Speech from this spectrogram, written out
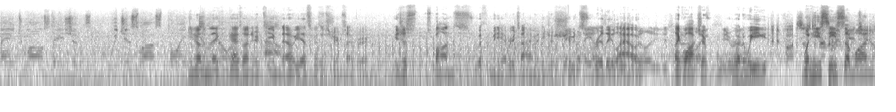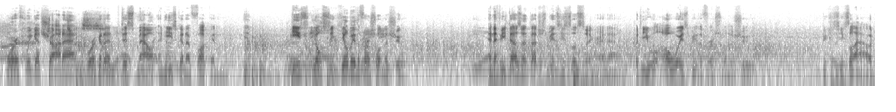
Main to all stations. We just lost point. You know the naked guys on your team? No, yeah, it's because of Stream Sniper. He just spawns with me every time, and he just shoots really loud. Like, watch if when we when he sees someone, or if we get shot at, we're gonna dismount, and he's gonna fucking. He's you'll see. He'll be the first one to shoot. And if he doesn't, that just means he's listening right now. But he will always be the first one to shoot because he's loud,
